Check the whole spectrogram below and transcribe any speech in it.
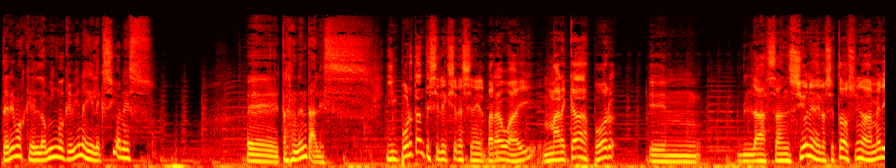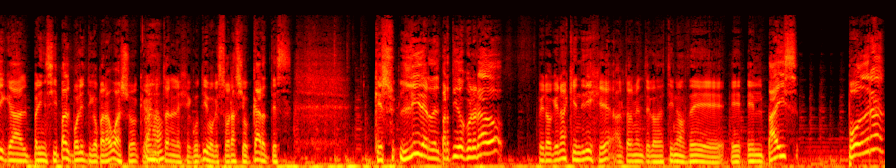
tenemos que el domingo que viene hay elecciones eh, trascendentales. Importantes elecciones en el Paraguay, marcadas por em, las sanciones de los Estados Unidos de América al principal político paraguayo, que hoy no está en el Ejecutivo, que es Horacio Cartes, que es líder del Partido Colorado, pero que no es quien dirige actualmente los destinos de eh, el país. ¿Podrá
